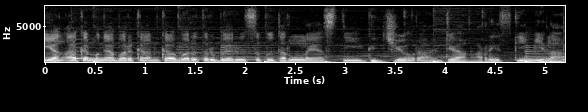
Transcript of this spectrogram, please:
Yang akan mengabarkan kabar terbaru seputar Lesti Kejora dan Rizky Mila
